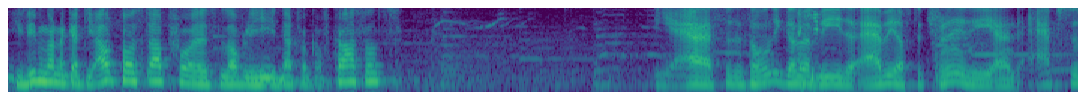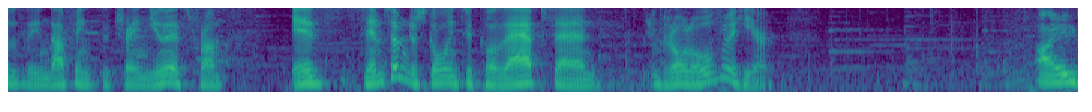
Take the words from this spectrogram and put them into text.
He's even gonna get the outpost up for his lovely network of castles. Yeah, so there's only gonna keep- be the Abbey of the Trinity and absolutely nothing to train units from. Is Simtom just going to collapse and roll over here? I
